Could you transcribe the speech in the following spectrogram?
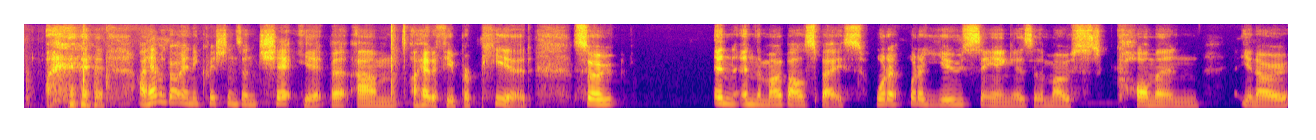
I haven't got any questions in chat yet, but um, I had a few prepared. So in in the mobile space, what are what are you seeing as the most common, you know,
